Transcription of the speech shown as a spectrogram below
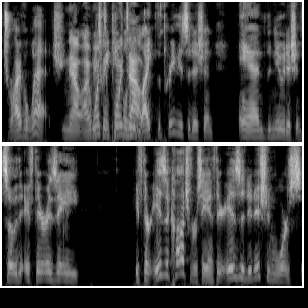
drive a wedge now I want between to point people out who like the previous edition and the new edition. So if there is a if there is a controversy, and if there is an edition wars,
